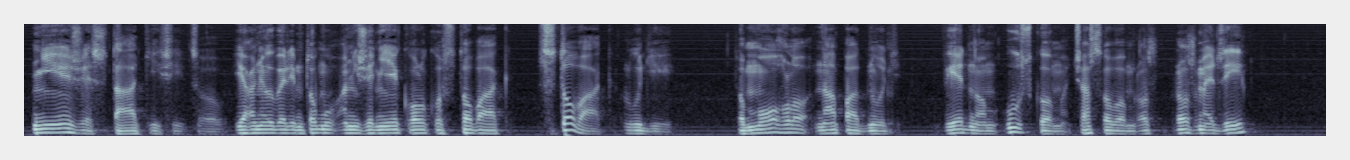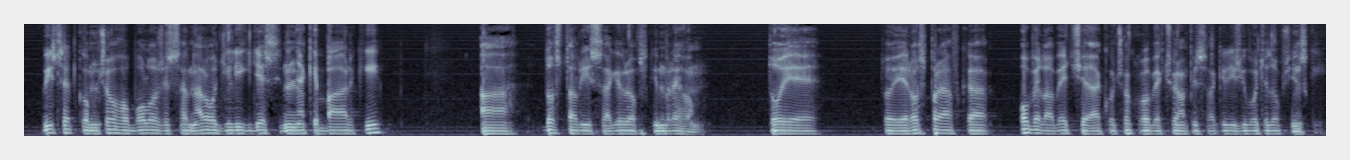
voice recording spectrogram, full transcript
nie že stá tisícov, ja neuverím tomu ani, že niekoľko stovák, stovák ľudí to mohlo napadnúť v jednom úzkom časovom roz, rozmedzi, výsledkom čoho bolo, že sa narodili kde si na nejaké bárky a dostali sa k európskym brehom. To je, to je rozprávka oveľa väčšia ako čokoľvek, čo napísal kedy v živote Dobšinský.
